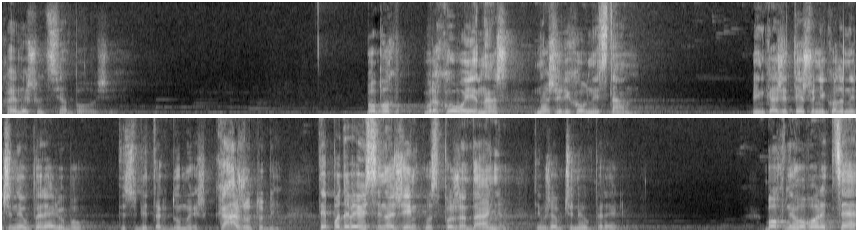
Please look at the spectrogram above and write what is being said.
хай лишуться Божі. Бо Бог враховує наш, наш гріховний стан. Він каже, ти, що ніколи не чинив перелюбу, ти собі так думаєш. Кажу тобі, ти подивився на жінку з пожаданням, ти вже вчинив перелюб. Бог не говорить це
